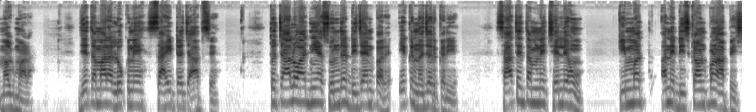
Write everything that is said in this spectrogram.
મગમાળા, જે તમારા લુકને શાહી ટચ આપશે. તો ચાલો આજની આ સુંદર ડિઝાઇન પર એક નજર કરીએ. સાથે તમને છેલ્લે હું કિંમત અને ડિસ્કાઉન્ટ પણ આપીશ.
